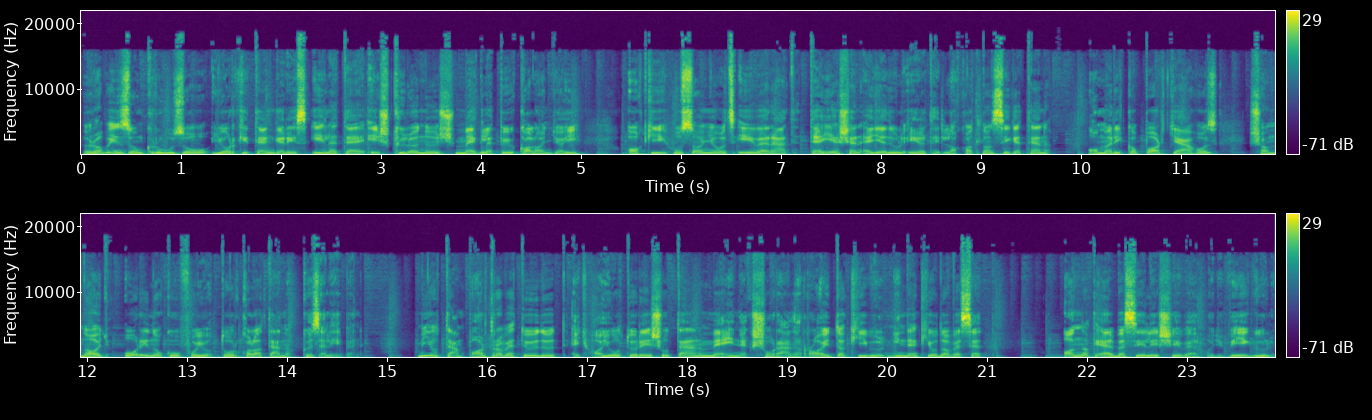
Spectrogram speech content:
Robinson Crusoe Yorki tengerész élete és különös, meglepő kalandjai, aki 28 éven át teljesen egyedül élt egy lakatlan szigeten, Amerika partjához, s a nagy Orinoco folyó torkolatának közelében. Miután partra vetődött, egy hajótörés után, melynek során rajta kívül mindenki odaveszett, annak elbeszélésével, hogy végül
